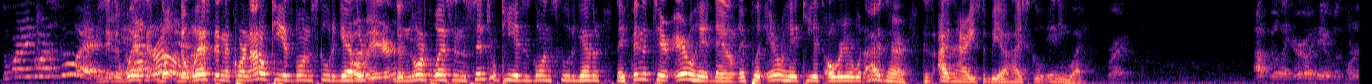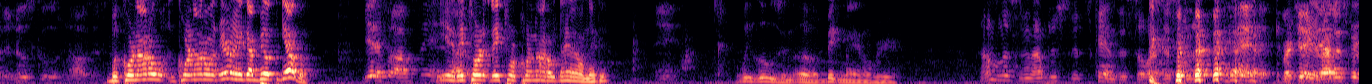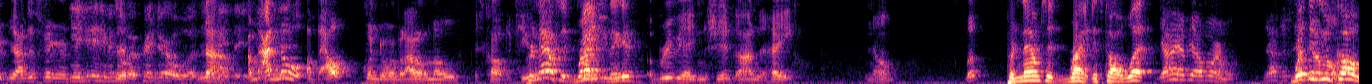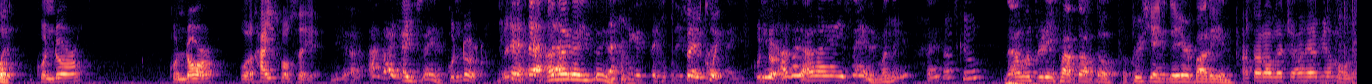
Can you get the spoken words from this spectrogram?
So where they going to school at? Nigga, West, the, the West and the Coronado kids going to school together. Over here? The Northwest and the Central kids is going to school together. They finna tear Arrowhead down and put Arrowhead kids over there with Eisenhower. Because Eisenhower used to be a high school anyway. Right. I feel like Arrowhead was one of the new schools when I was in school. But Coronado, Coronado and Arrowhead got built together. Yeah, that's what I was saying. Yeah, they tore they tore Coronado down, nigga. Man. We losing uh big man over here. I'm listening. I'm just it's Kansas, so I just want to break it in. I just figured. Yeah, I just figured. Yeah, you didn't even know Yeah. what Crandero was. in Nah, I, mean, I that. knew about Quindor, but I don't know. It's called the Q. Pronounce it right, You nigga. Abbreviating shit. I'm, hey, no, but Pronounce it right. It's called what? y'all have y'all moment. Y'all just What did y'all you moment. call it? Quindoro. Quindoro. Well, how you supposed to say it? Yeah, I like how you saying it. Quindoro. Yeah. I like how you saying it. Nigga said- nigga say it quick. how. Yeah, I like, I like how you saying it, my nigga. That's cool. Nine one three they popped off though. Appreciate it to everybody, and I thought I'd let y'all have your moment.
